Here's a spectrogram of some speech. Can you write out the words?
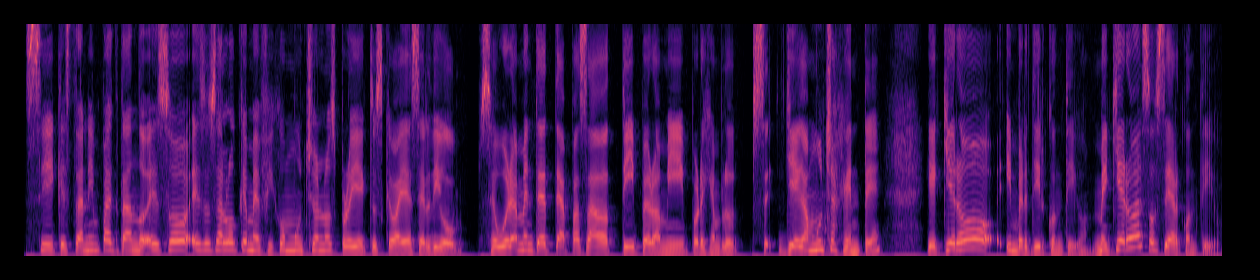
Sí, que están impactando. Eso, eso es algo que me fijo mucho en los proyectos que vaya a hacer. Digo, seguramente te ha pasado a ti, pero a mí, por ejemplo, se- llega mucha gente que quiero invertir contigo, me quiero asociar contigo.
